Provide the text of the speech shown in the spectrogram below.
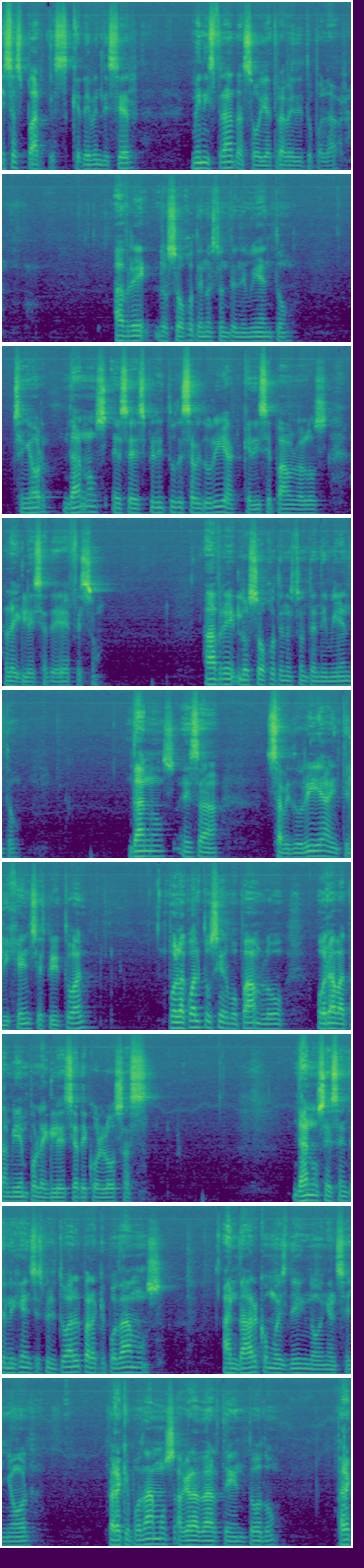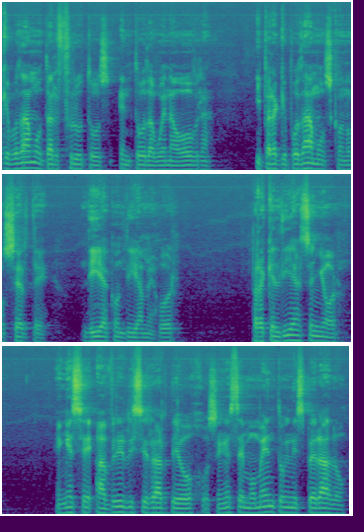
esas partes que deben de ser ministradas hoy a través de tu palabra. Abre los ojos de nuestro entendimiento. Señor, danos ese espíritu de sabiduría que dice Pablo a, los, a la iglesia de Éfeso. Abre los ojos de nuestro entendimiento. Danos esa sabiduría, inteligencia espiritual, por la cual tu siervo Pablo oraba también por la iglesia de Colosas. Danos esa inteligencia espiritual para que podamos andar como es digno en el Señor, para que podamos agradarte en todo, para que podamos dar frutos en toda buena obra y para que podamos conocerte día con día mejor, para que el día, Señor, en ese abrir y cerrar de ojos, en ese momento inesperado,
